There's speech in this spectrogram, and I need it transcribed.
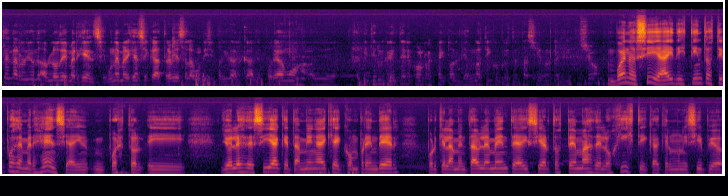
Usted en la reunión habló de emergencia, una emergencia que atraviesa la municipalidad, alcalde. ¿Podríamos eh, emitir un criterio con respecto al diagnóstico que usted está haciendo en la institución? Bueno, sí, hay distintos tipos de emergencia y, y yo les decía que también hay que comprender porque lamentablemente hay ciertos temas de logística que el municipio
